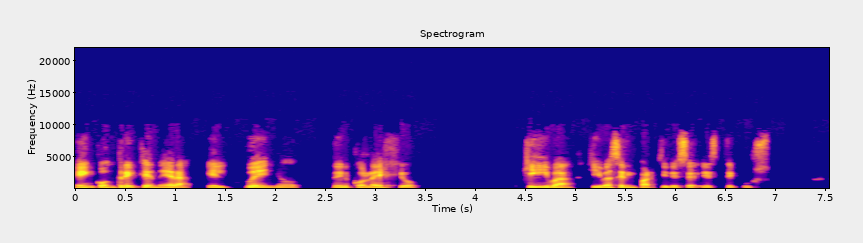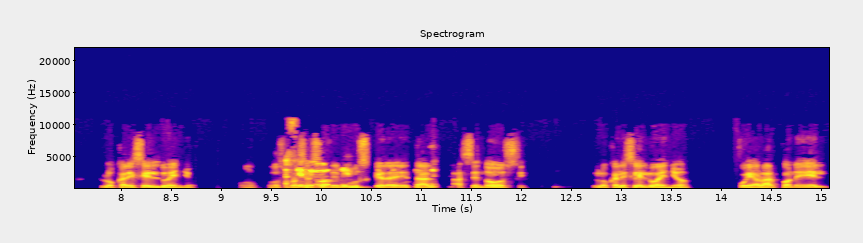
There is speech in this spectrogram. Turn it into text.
Encontré quién era el dueño del colegio que iba, que iba a ser impartir ese, este curso. Localicé el dueño, los procesos de búsqueda y tal, haciendo así. Localicé el dueño, fui a hablar con él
